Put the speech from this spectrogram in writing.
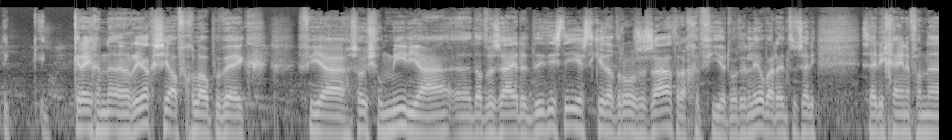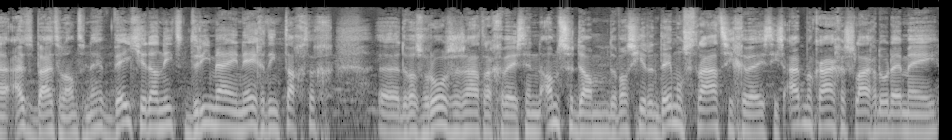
ik, ik kreeg een, een reactie afgelopen week via social media. eh, dat we zeiden, dit is de eerste keer dat Roze Zaterdag gevierd wordt in Leeuwarden. En toen zei, die, zei diegene van eh, uit het buitenland, nee, weet je dan niet, 3 mei 1980... eh, er was Roze Zaterdag geweest in Amsterdam. Er was hier een demonstratie geweest. Die is uit elkaar geslagen door de ME.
